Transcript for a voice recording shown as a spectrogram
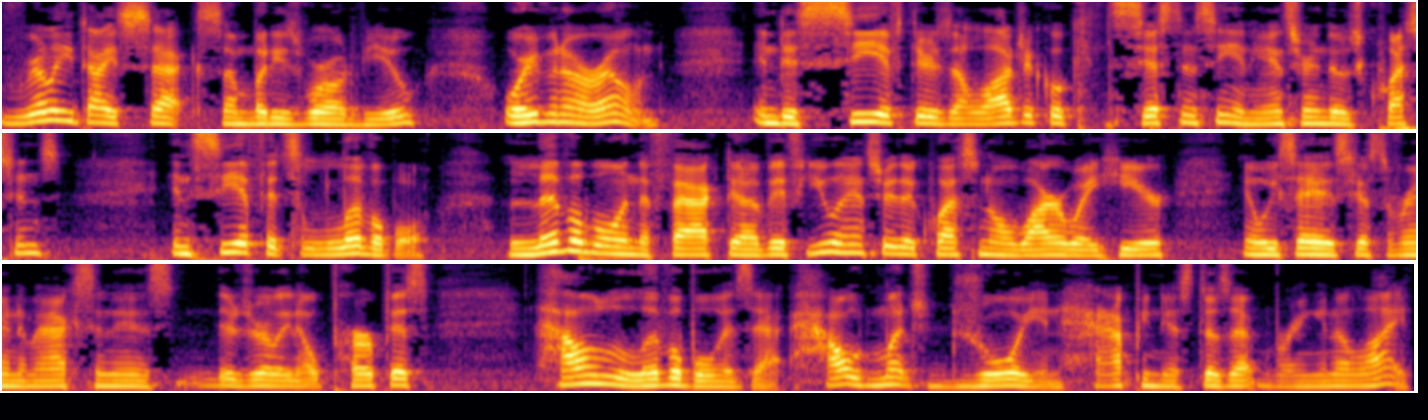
really dissect somebody's worldview or even our own and to see if there's a logical consistency in answering those questions and see if it's livable livable in the fact of if you answer the question on we here and we say it's just a random accident, there's really no purpose, how livable is that? How much joy and happiness does that bring into life?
